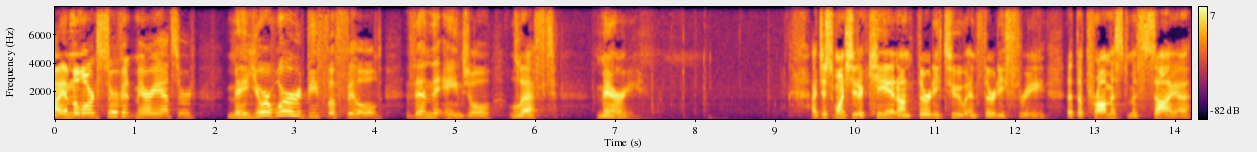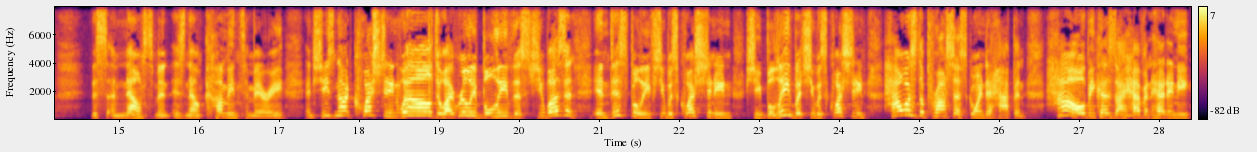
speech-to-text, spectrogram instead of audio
I am the Lord's servant, Mary answered. May your word be fulfilled. Then the angel left Mary. I just want you to key in on 32 and 33 that the promised Messiah this announcement is now coming to Mary, and she's not questioning, well, do I really believe this? She wasn't in disbelief. She was questioning, she believed, but she was questioning, how is the process going to happen? How, because I haven't had any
